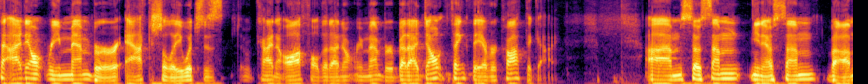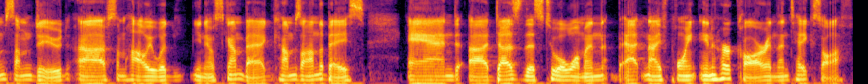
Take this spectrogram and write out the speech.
I don't remember actually, which is kind of awful that I don't remember, but I don't think they ever caught the guy. Um, so some, you know, some bum, some dude, uh, some Hollywood, you know, scumbag comes on the base and uh, does this to a woman at knife point in her car and then takes off.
